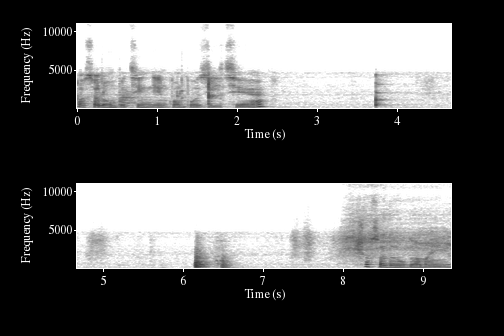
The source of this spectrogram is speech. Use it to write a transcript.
o să luăm puțin din compoziție. Și o să adăugăm aici.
